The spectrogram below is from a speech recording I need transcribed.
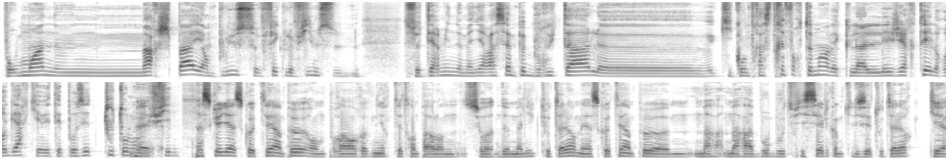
pour moi, ne marche pas et en plus fait que le film se, se termine de manière assez un peu brutale, euh, qui contraste très fortement avec la légèreté et le regard qui avait été posé tout au long Mais- du film. Parce qu'il y a ce côté un peu, on pourra en revenir peut-être en parlant de- sur, de Malik tout à l'heure, mais il y a ce côté un peu euh, mar- marabout, bout de ficelle, comme tu disais tout à l'heure, qui est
